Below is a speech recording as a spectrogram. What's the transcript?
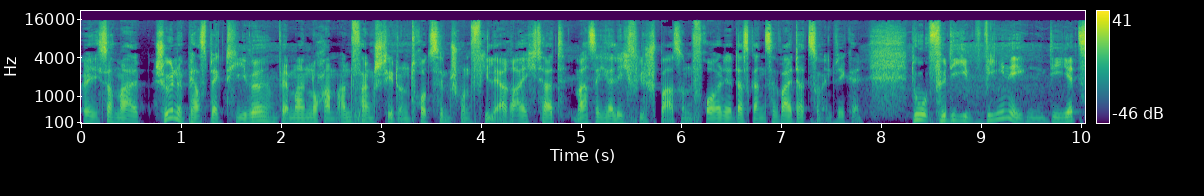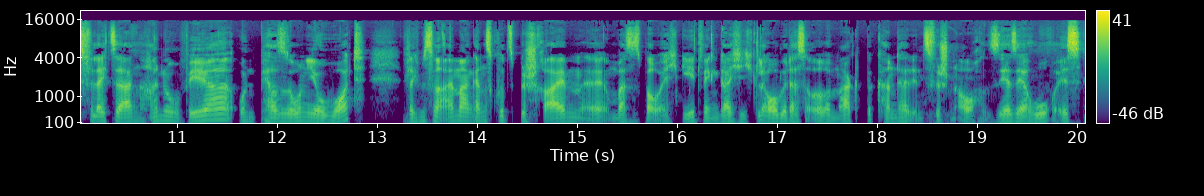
ich sag mal, schöne Perspektive, wenn man noch am Anfang steht und trotzdem schon viel erreicht hat. Macht sicherlich viel Spaß und Freude, das Ganze weiterzuentwickeln. Du, für die wenigen, die jetzt vielleicht sagen, Hanno wer und Personio what, vielleicht müssen wir einmal ganz kurz beschreiben, äh, um was es bei euch geht, wenngleich ich glaube, dass eure Marktbekanntheit inzwischen auch sehr, sehr hoch ist.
